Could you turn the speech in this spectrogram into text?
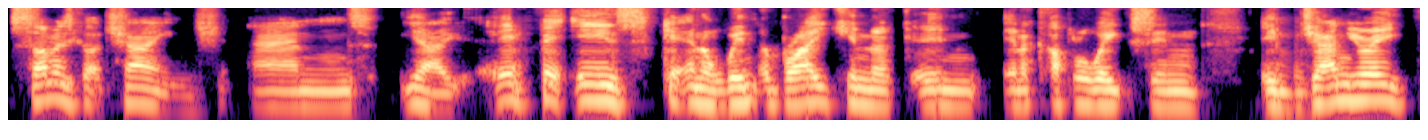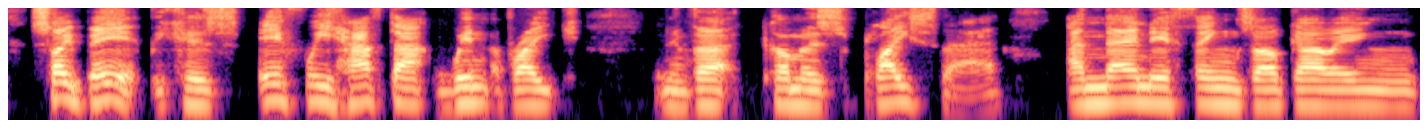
something's got to change. And you know, if it is getting a winter break in a, in in a couple of weeks in in January, so be it. Because if we have that winter break in inverted commas place there, and then if things are going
